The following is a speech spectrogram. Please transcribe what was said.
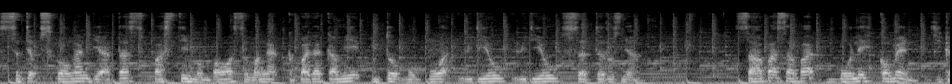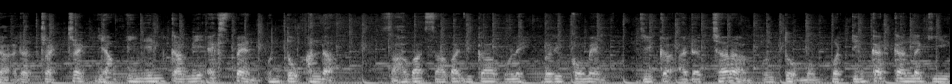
Setiap sokongan di atas pasti membawa semangat kepada kami untuk membuat video-video seterusnya sahabat-sahabat boleh komen jika ada track-track yang ingin kami expand untuk anda. Sahabat-sahabat juga boleh beri komen jika ada cara untuk mempertingkatkan lagi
